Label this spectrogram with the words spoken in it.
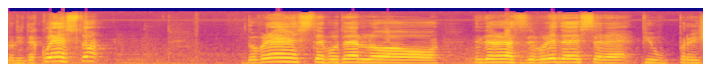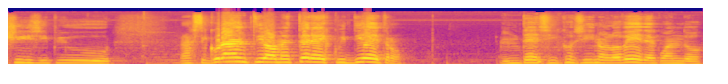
Sorrite questo. Dovreste poterlo... Ragazzi, se volete essere più precisi, più rassicuranti, lo metterei qui dietro. Intesi, così non lo vede quando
